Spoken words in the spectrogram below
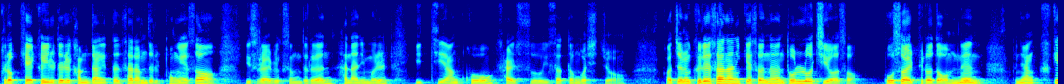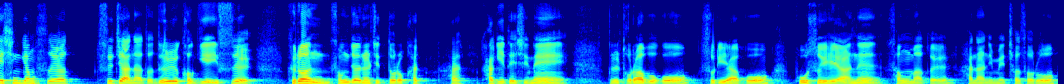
그렇게 그 일들을 감당했던 사람들을 통해서 이스라엘 백성들은 하나님을 잊지 않고 살 수 있었던 것이죠. 어쩌면 그래서 하나님께서는 돌로 지어서 보수할 필요도 없는 그냥 크게 신경 쓰여 쓰지 않아도 늘 거기에 있을 그런 성전을 짓도록 하, 하, 하기 대신에 늘 돌아보고 수리하고 보수해야 하는 성막을 하나님의 처소로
